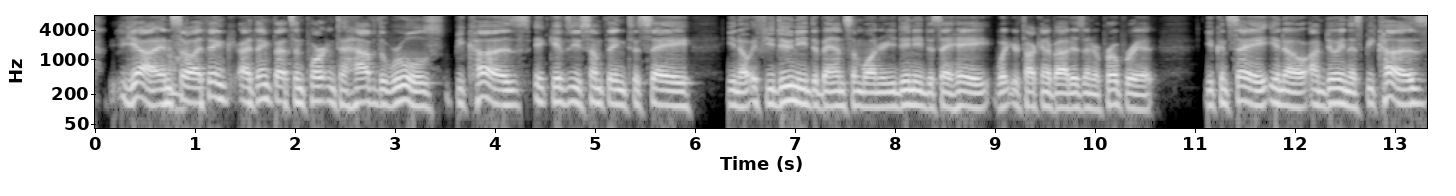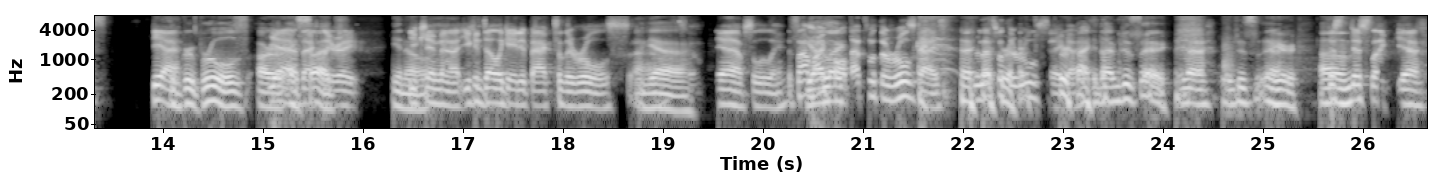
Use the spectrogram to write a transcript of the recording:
yeah, and um, so I think I think that's important to have the rules because it gives you something to say. You know, if you do need to ban someone, or you do need to say, "Hey, what you're talking about is inappropriate," you can say, "You know, I'm doing this because yeah. the group rules are yeah, as exactly such." Right. You know, you can uh, you can delegate it back to the rules. Uh, yeah. So. Yeah, absolutely. It's not yeah, my like, fault. That's what the rules, guys. That's what right, the rules say, guys. Right. I'm just saying. yeah. I'm just yeah. here. Um, just, just like yeah.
